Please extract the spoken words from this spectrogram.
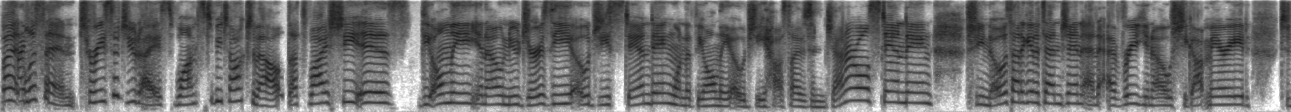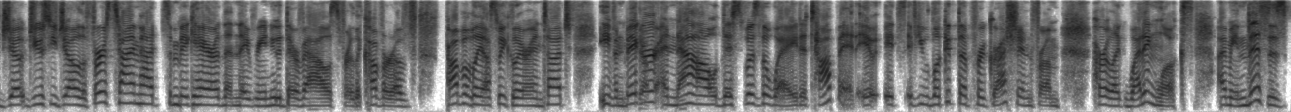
But I, listen, Teresa Giudice wants to be talked about. That's why she is the only, you know, New Jersey OG standing, one of the only OG housewives in general standing. She knows how to get attention. And every, you know, she got married to Joe, Juicy Joe the first time, had some big hair. Then they renewed their vows for the cover of probably Us Weekly or In Touch, even bigger. Yeah. And now this was the way to top it. it. It's, if you look at the progression from her like wedding looks, I mean, this is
